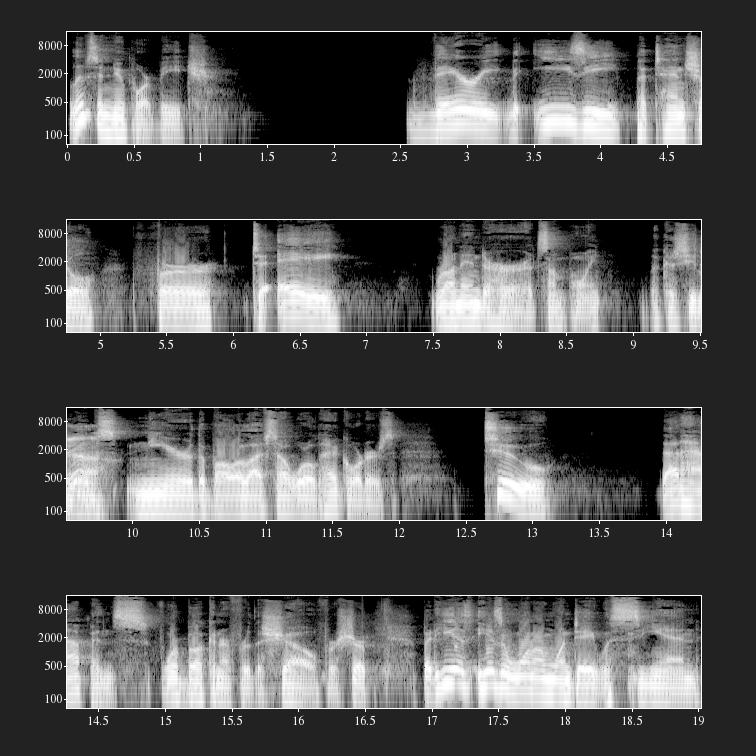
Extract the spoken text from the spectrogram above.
lives in Newport Beach. Very the easy potential for to a run into her at some point because she Yeah. lives near the Baller Lifestyle World headquarters. Two, that happens. We're booking her for the show for sure. But he has he has a one on one date with CN,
